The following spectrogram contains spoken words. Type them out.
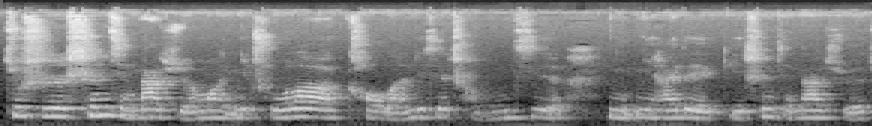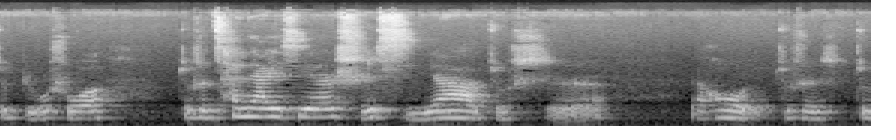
就是申请大学嘛，你除了考完这些成绩，你你还得给申请大学，就比如说，就是参加一些实习呀，就是，然后就是就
